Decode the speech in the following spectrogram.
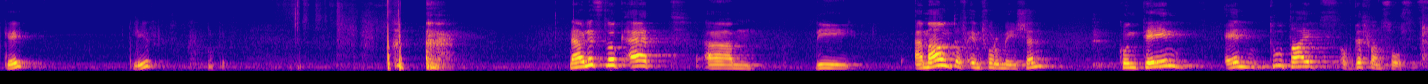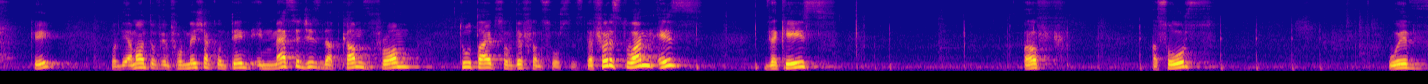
Okay? Clear? Okay. Now let's look at um, the amount of information contained in two types of different sources. Okay, or the amount of information contained in messages that comes from two types of different sources. The first one is the case of a source with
